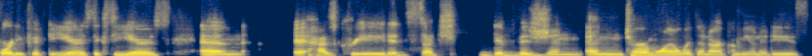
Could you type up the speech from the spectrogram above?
40 50 years 60 years and it has created such division and turmoil within our communities.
